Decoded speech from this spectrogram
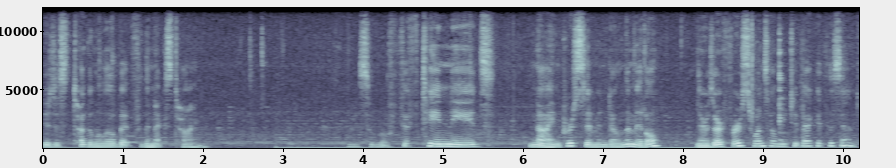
you just tug them a little bit for the next time. Right, so row 15 needs 9 persimmon down the middle. There's our first one, so I'll meet you back at this end.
